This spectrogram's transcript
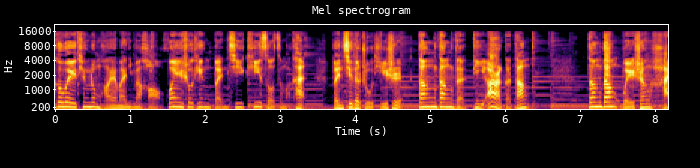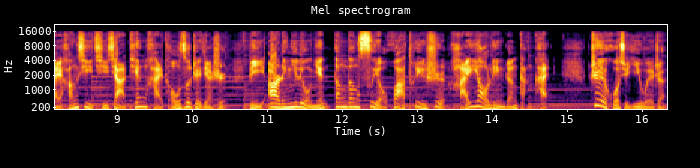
各位听众朋友们，你们好，欢迎收听本期 Kiso 怎么看。本期的主题是当当的第二个当。当当尾声海航系旗下天海投资这件事，比2016年当当私有化退市还要令人感慨。这或许意味着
